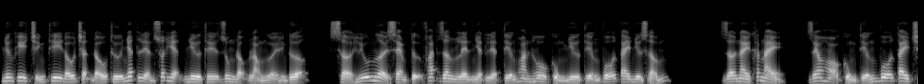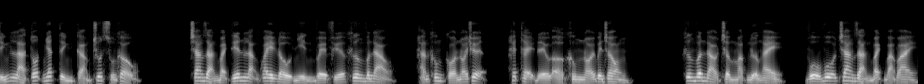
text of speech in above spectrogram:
nhưng khi chính thi đấu trận đấu thứ nhất liền xuất hiện như thế rung động lòng người hình tượng, sở hữu người xem tự phát dâng lên nhiệt liệt tiếng hoan hô cùng như tiếng vỗ tay như sớm giờ này khắc này, gieo họ cùng tiếng vỗ tay chính là tốt nhất tình cảm chút xuống khẩu. Trang giản bạch tiên lặng quay đầu nhìn về phía khương vân đảo, hắn không có nói chuyện, hết thảy đều ở không nói bên trong. Khương vân đảo trầm mặc nửa ngày, vỗ vỗ trang giản bạch bà vai,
